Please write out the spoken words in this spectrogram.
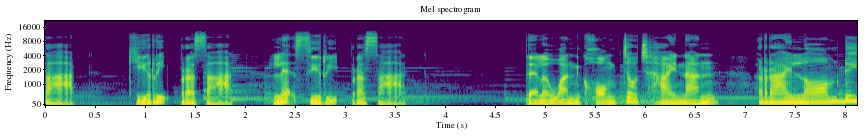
สาทคิริปราสาท และสิริปราสาท แต่ละวันของเจ้าชายนั้น รายล้อมด้วย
